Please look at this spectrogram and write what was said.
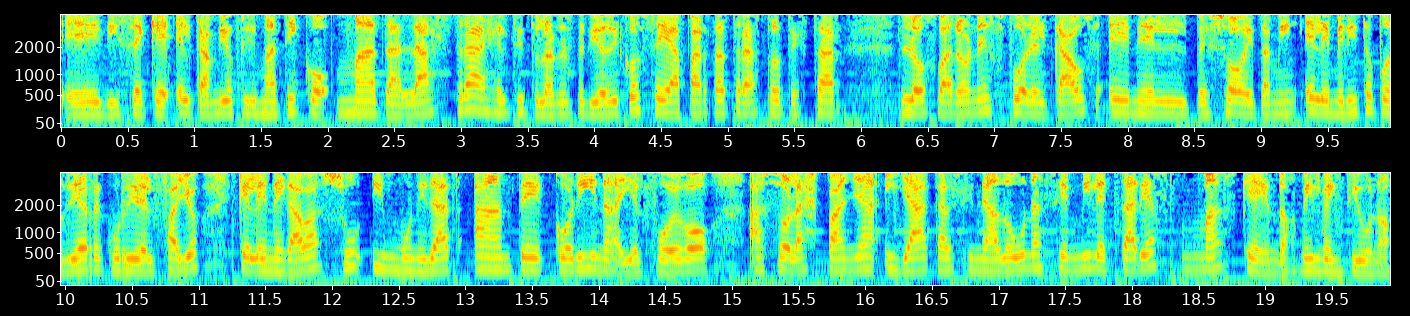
Eh, dice que el cambio climático mata lastra, es el titular del periódico. Se aparta tras protestar los varones por el caos en el PSOE. También el emérito podría recurrir el fallo que le negaba su inmunidad ante Corina y el fuego asola España y ya ha calcinado unas 100.000 hectáreas más que en 2021.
